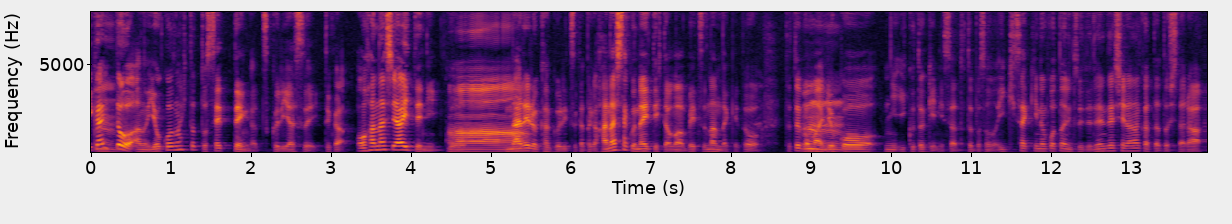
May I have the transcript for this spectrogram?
意外と、あの横の人と接点が作りやすい。っていうかお話し相手にこうあー。慣れる確率が高い。話したくないって人はまあ別なんだけど例えばまあうん。うん旅行に行く時にさ、例えばその行き先のことについて全然知らなかったとしたら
